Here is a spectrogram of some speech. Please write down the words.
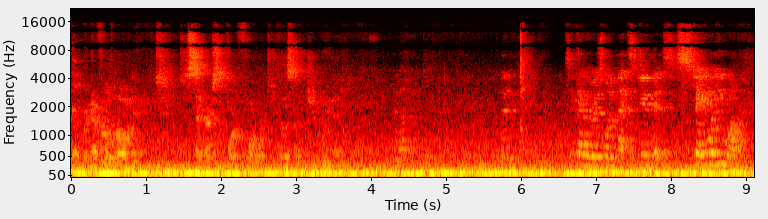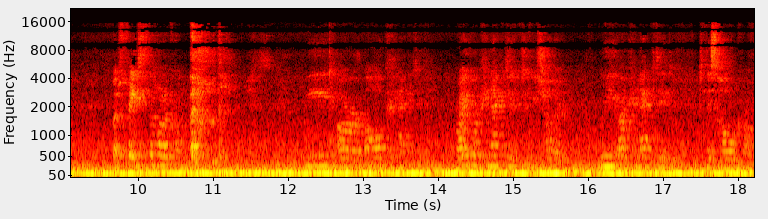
that we're never alone, and to send our support forward to those on journey ahead. I love it. Together as one, let's do this. Stay where you are, but face the holocron. We are all connected, right? We're connected to each other. We are connected to this holocron.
